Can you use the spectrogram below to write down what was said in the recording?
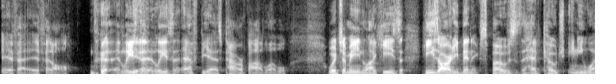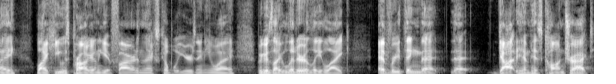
if if at all. at least Yeah. at least at FBS Power Five level. Which I mean, like he's he's already been exposed as a head coach anyway. Like he was probably going to get fired in the next couple of years anyway, because like literally like everything that that got him his contract.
